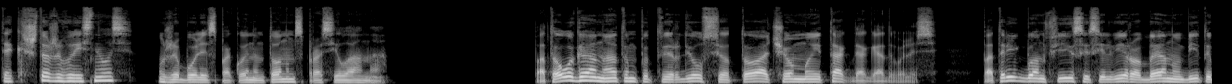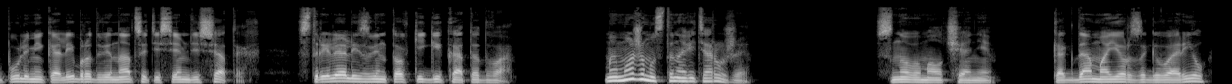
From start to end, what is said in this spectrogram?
«Так что же выяснилось?» — уже более спокойным тоном спросила она. Патологоанатом подтвердил все то, о чем мы и так догадывались. Патрик Бонфис и Сильви Робен убиты пулями калибра 12,7. Стреляли из винтовки Геката-2. «Мы можем установить оружие?» Снова молчание. Когда майор заговорил,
